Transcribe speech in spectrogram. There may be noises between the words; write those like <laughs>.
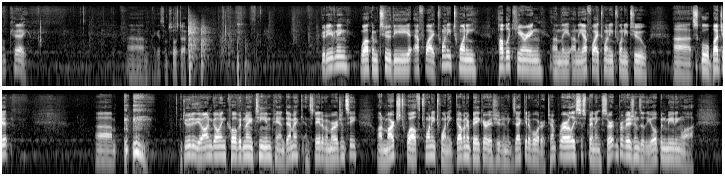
Okay. Um, I guess I'm supposed to. Good evening. Welcome to the FY 2020 public hearing on the, on the FY 2022 uh, school budget. Um, <clears throat> Due to the ongoing COVID-19 pandemic and state of emergency, on March 12, 2020, Governor Baker issued an executive order temporarily suspending certain provisions of the open meeting law,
